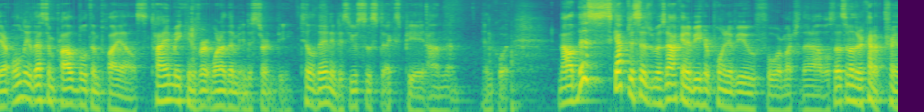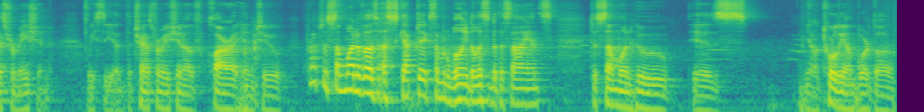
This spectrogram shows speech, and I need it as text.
They are only less improbable than Pleyel's. Time may convert one of them into certainty. Till then, it is useless to expatiate on them. End quote. Now, this skepticism is not going to be her point of view for much of the novel. So that's another kind of transformation we see it, the transformation of Clara into perhaps a somewhat of a, a, skeptic, someone willing to listen to the science, to someone who is, you know, totally on board the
